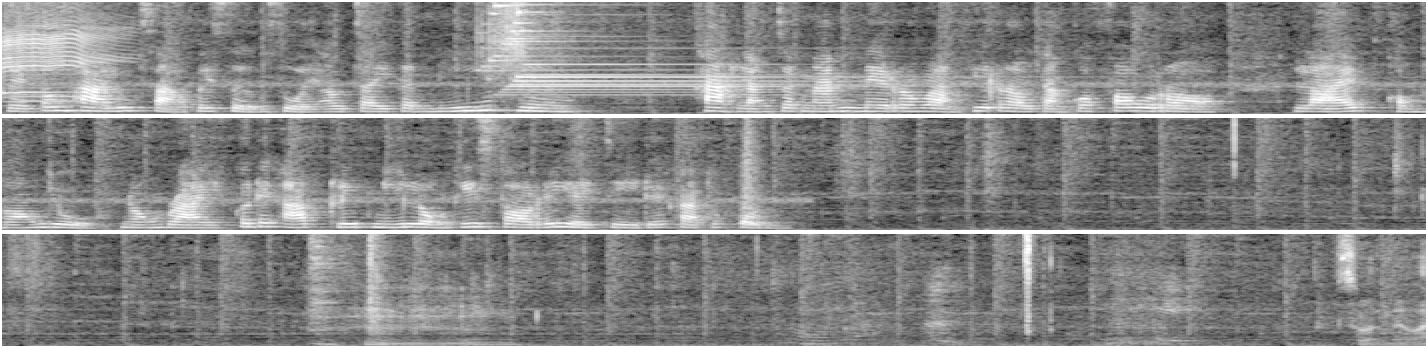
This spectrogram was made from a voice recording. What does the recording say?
เลยต้องพาลูกสาวไปเสริมสวยเอาใจกันนิดนึงค่ะ หลังจากนั้นในระหว่างที่เราต่างก็เฝ้ารอ ไลฟ์ของน้องอยู่ น้องไบรท์ก็ได้อัพคลิปนี้ลงที่ Story IG ด้วยค่ะทุกคน ส่วนไม่ไหว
